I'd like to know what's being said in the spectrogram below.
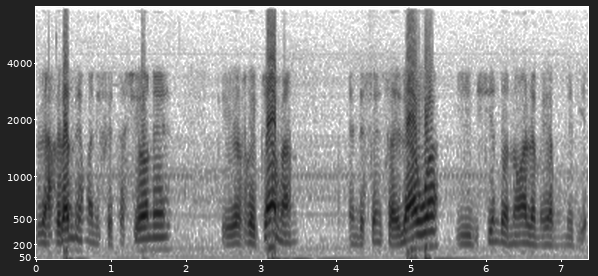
las grandes manifestaciones que reclaman en defensa del agua y diciendo no a la megaminería.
